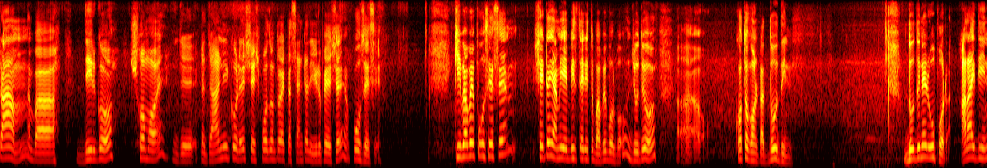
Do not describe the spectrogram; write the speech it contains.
টার্ম বা দীর্ঘ সময় যে একটা জার্নি করে শেষ পর্যন্ত একটা সেন্ট্রাল ইউরোপে এসে পৌঁছেছে। কীভাবে পৌঁছেছে? সেটাই আমি এই বিস্তারিতভাবে বলব। যদিও কত ঘণ্টা? দুদিন। দুদিনের উপর। আড়াই দিন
